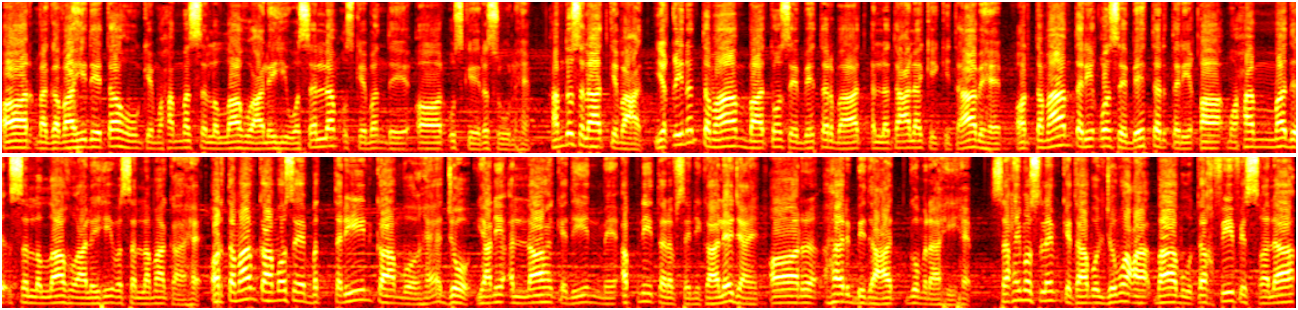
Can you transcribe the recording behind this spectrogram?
اور میں گواہی دیتا ہوں کہ محمد صلی اللہ علیہ وسلم اس کے بندے اور اس کے رسول ہیں۔ حمد و سلاد کے بعد، یقیناً تمام باتوں سے بہتر بات اللہ تعالیٰ کی کتاب ہے اور تمام طریقوں سے بہتر طریقہ محمد صلی اللہ علیہ وسلم کا ہے۔ اور تمام کاموں سے بدترین کام وہ ہیں جو یعنی اللہ کے دین میں اپنی طرف سے نکالے جائیں اور ہر بدعت گمراہی ہے۔ صحیح مسلم، کتاب الجمعہ، باب تخفیف الصلاح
